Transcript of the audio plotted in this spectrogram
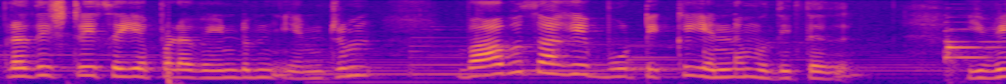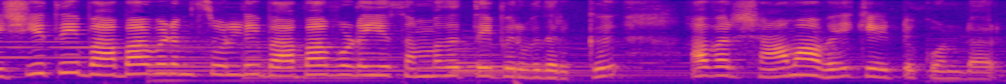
பிரதிஷ்டை செய்யப்பட வேண்டும் என்றும் பாபு சாஹேப் பூட்டிக்கு எண்ணம் உதித்தது. இவ்விஷயத்தை பாபாவிடம் சொல்லி பாபாவுடைய சம்மதத்தை பெறுவதற்கு அவர் ஷாமாவை கேட்டுக்கொண்டார்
